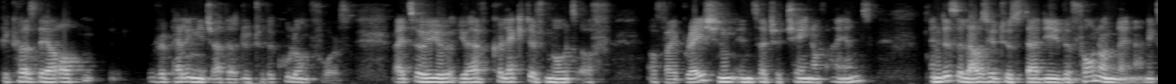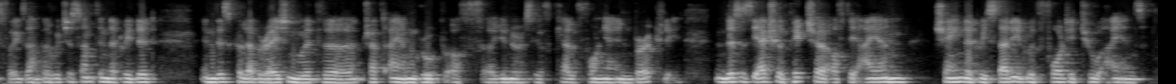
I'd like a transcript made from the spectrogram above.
because they are all repelling each other due to the Coulomb force, right? So you, you have collective modes of, of vibration in such a chain of ions. And this allows you to study the phonon dynamics, for example, which is something that we did in this collaboration with the trapped ion group of uh, University of California in Berkeley. And this is the actual picture of the ion chain that we studied with 42 ions.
